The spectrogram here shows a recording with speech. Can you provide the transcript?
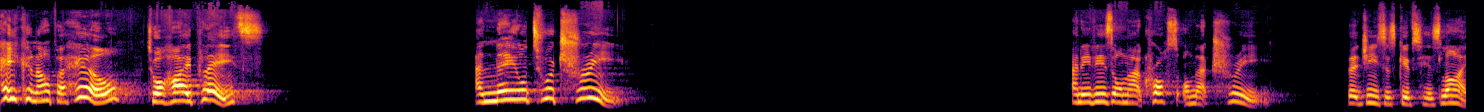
taken up a hill to a high place and nailed to a tree. And it is on that cross, on that tree, that Jesus gives his life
